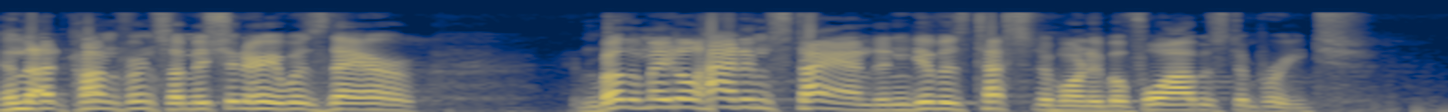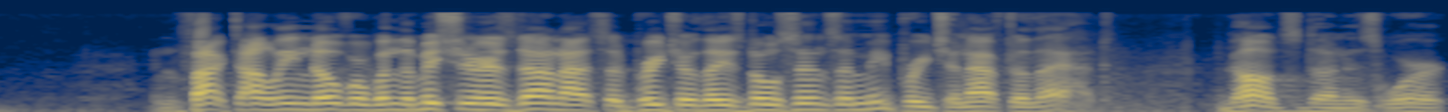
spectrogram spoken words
in that conference, a missionary was there. And Brother Madel had him stand and give his testimony before I was to preach. In fact, I leaned over when the missionary was done. I said, Preacher, there's no sense in me preaching after that. God's done his work.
